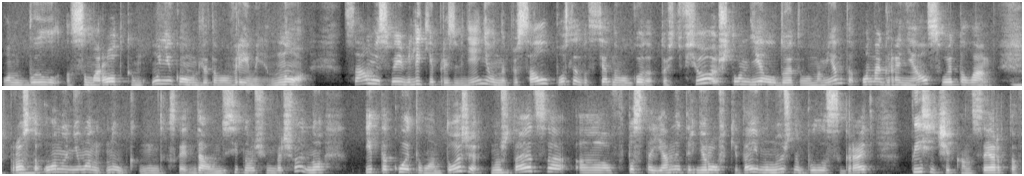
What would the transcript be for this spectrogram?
он был самородком, уникумом для того времени. Но самые свои великие произведения он написал после 21 года. То есть все, что он делал до этого момента, он огранял свой талант. Mm-hmm. Просто он у него, ну, так сказать, да, он действительно очень большой, но и такой талант тоже нуждается э, в постоянной тренировке. Да? Ему нужно было сыграть тысячи концертов,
